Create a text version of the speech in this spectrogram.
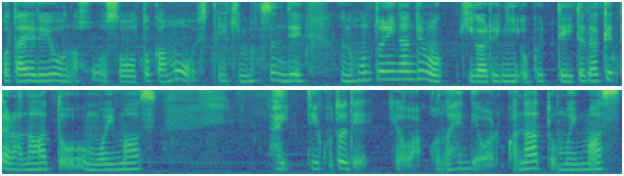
答えるような放送とかもしていきますんであの本当に何でも気軽に送っていただけたらなと思います。はいということで今日はこの辺で終わろうかなと思います。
